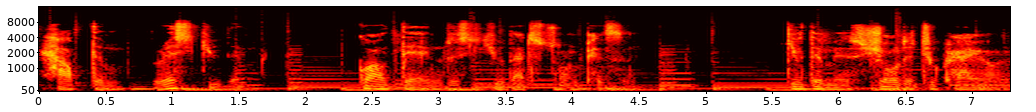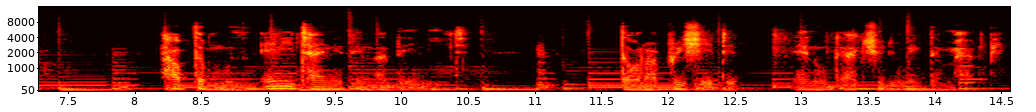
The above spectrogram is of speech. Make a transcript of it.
Help them. Rescue them. Go out there and rescue that strong person. Give them a shoulder to cry on. Help them with any tiny thing that they need. They would appreciate it and would actually make them happy.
